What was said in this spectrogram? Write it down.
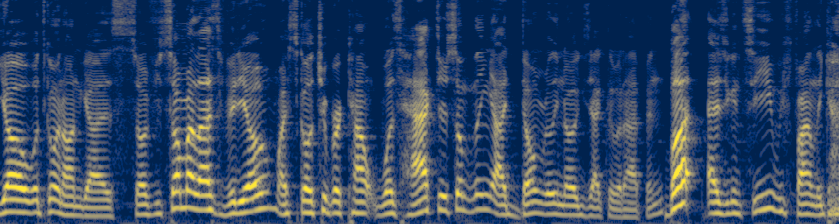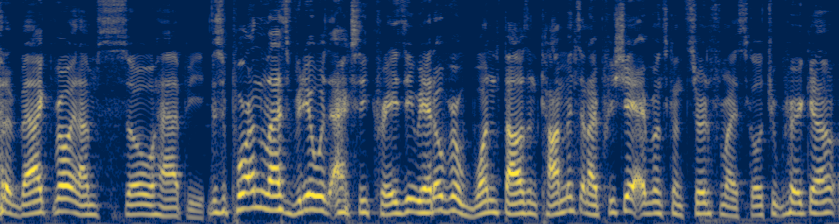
Yo, what's going on guys? So if you saw my last video, my Skull Trooper account was hacked or something. I don't really know exactly what happened. But as you can see, we finally got it back, bro, and I'm so happy. The support on the last video was actually crazy. We had over 1,000 comments, and I appreciate everyone's concern for my Skull Trooper account.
